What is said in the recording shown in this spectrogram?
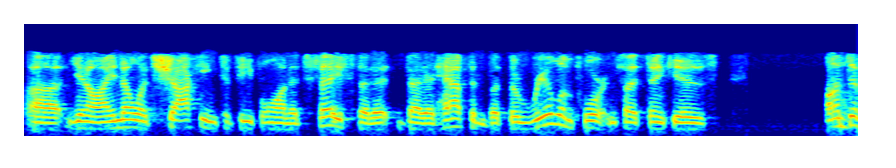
uh, you know, I know it's shocking to people on its face that it that it happened, but the real importance, I think, is under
